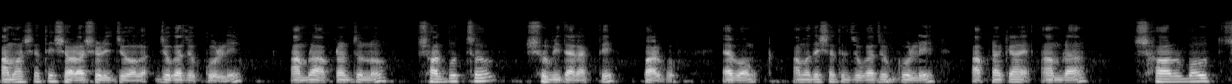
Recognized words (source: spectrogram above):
আমার সাথে সরাসরি যোগাযোগ করলে আমরা আপনার জন্য সর্বোচ্চ সুবিধা রাখতে পারব এবং আমাদের সাথে যোগাযোগ করলে আপনাকে আমরা সর্বোচ্চ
